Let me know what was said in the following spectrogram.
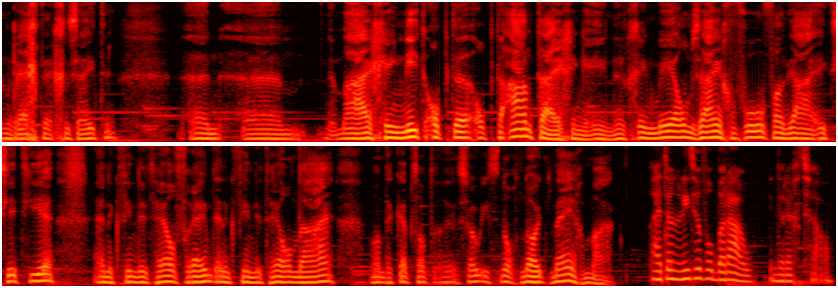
een rechter gezeten. En, uh, maar hij ging niet op de, op de aantijgingen in. Het ging meer om zijn gevoel van ja, ik zit hier en ik vind dit heel vreemd en ik vind dit heel naar. Want ik heb dat, zoiets nog nooit meegemaakt. Hij toonde niet heel veel berouw in de rechtszaal.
